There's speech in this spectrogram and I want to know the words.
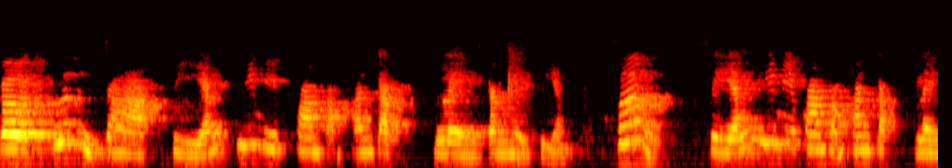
เกิดขึ้นจากเสียงที่มีความสัมพันธ์กับแหล่งกำเนิดเสียง ซึ่งเสียงที่มีความสัมพันธ์กับแหล่ง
